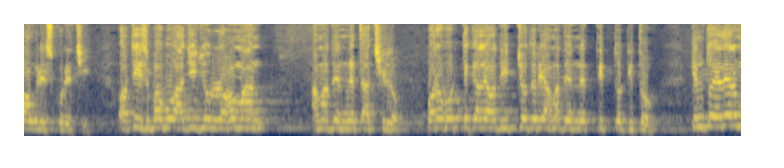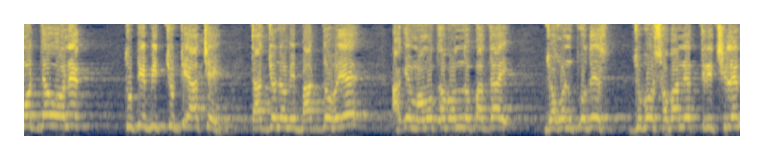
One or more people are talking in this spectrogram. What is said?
কংগ্রেস করেছি। অতীশবাবু আজিজুর রহমান আমাদের নেতা ছিল। পরবর্তীকালে অধীর চৌধুরী আমাদের নেতৃত্ব দিত। কিন্তু এদের মধ্যেও অনেক ত্রুটি বিচ্যুটি আছে। তার জন্য আমি বাধ্য হয়ে আগে মমতা বন্দ্যোপাধ্যায় যখন প্রদেশ যুব সভানেত্রী ছিলেন,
